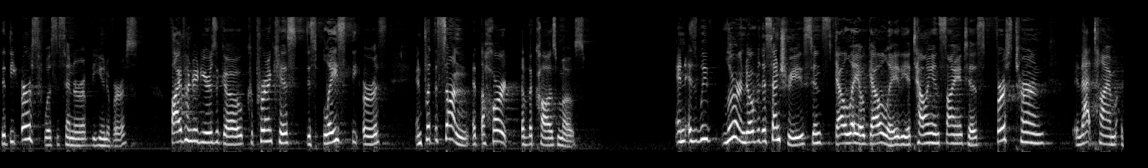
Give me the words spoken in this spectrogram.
that the Earth was the center of the universe. 500 years ago, Copernicus displaced the Earth and put the sun at the heart of the cosmos. And as we've learned over the centuries, since Galileo Galilei, the Italian scientist, first turned, in that time, a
